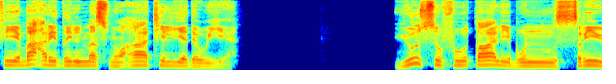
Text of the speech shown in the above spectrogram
في معرض المصنوعات اليدوية. يوسف طالب مصري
